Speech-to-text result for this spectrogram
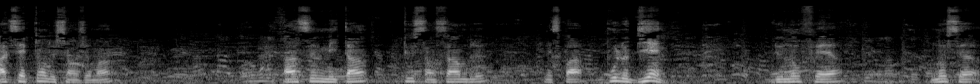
acceptons le changement en se mettant tous ensemble, n'est-ce pas, pour le bien de nos frères, nos sœurs,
